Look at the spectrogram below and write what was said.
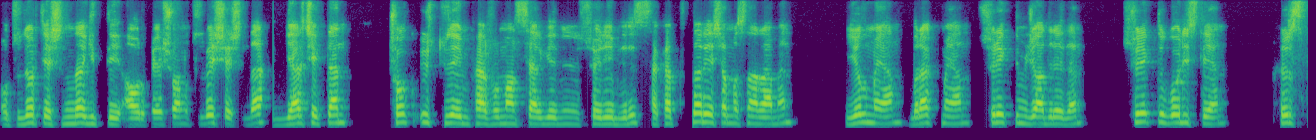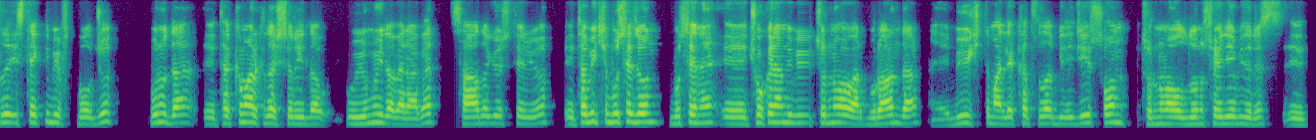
34 yaşında gitti Avrupa'ya. Şu an 35 yaşında. Gerçekten çok üst düzey bir performans sergilediğini söyleyebiliriz. Sakatlıklar yaşamasına rağmen yılmayan, bırakmayan, sürekli mücadele eden, sürekli gol isteyen, hırslı, istekli bir futbolcu. Bunu da e, takım arkadaşlarıyla, uyumuyla beraber sahada gösteriyor. E, tabii ki bu sezon, bu sene e, çok önemli bir turnuva var. Burak'ın da e, büyük ihtimalle katılabileceği son turnuva olduğunu söyleyebiliriz. E,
